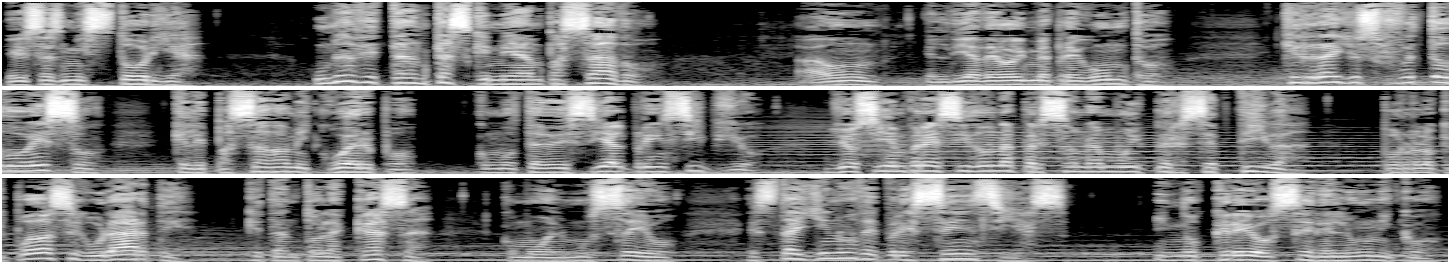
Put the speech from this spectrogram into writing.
Esa es mi historia, una de tantas que me han pasado. Aún el día de hoy me pregunto, ¿qué rayos fue todo eso que le pasaba a mi cuerpo? Como te decía al principio, yo siempre he sido una persona muy perceptiva, por lo que puedo asegurarte que tanto la casa como el museo está lleno de presencias, y no creo ser el único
